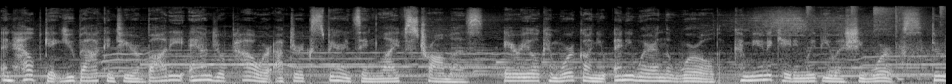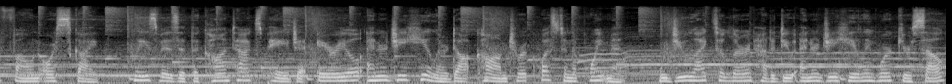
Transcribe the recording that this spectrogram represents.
and help get you back into your body and your power after experiencing life's traumas. Ariel can work on you anywhere in the world, communicating with you as she works through phone or Skype. Please visit the contacts page at arielenergyhealer.com to request an appointment. Would you like to learn how to do energy healing work yourself?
